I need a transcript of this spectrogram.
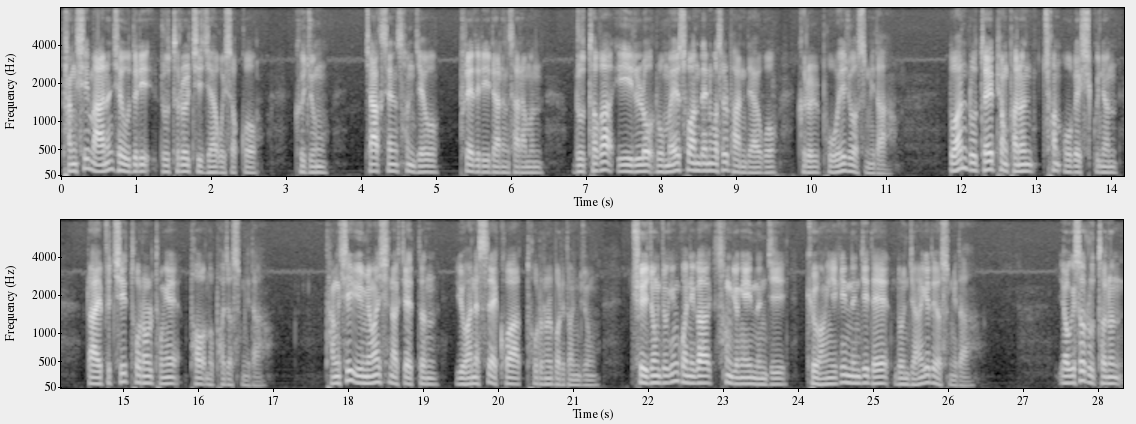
당시 많은 제후들이 루터를 지지하고 있었고 그중 작센 선제후 프레드리라는 사람은 루터가 이 일로 로마에 소환되는 것을 반대하고 그를 보호해 주었습니다. 또한 루터의 평판은 1519년 라이프치히 토론을 통해 더 높아졌습니다. 당시 유명한 신학자였던 요하네스 에크와 토론을 벌이던 중 최종적인 권위가 성경에 있는지 교황에게 있는지 대해 논쟁하게 되었습니다. 여기서 루터는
